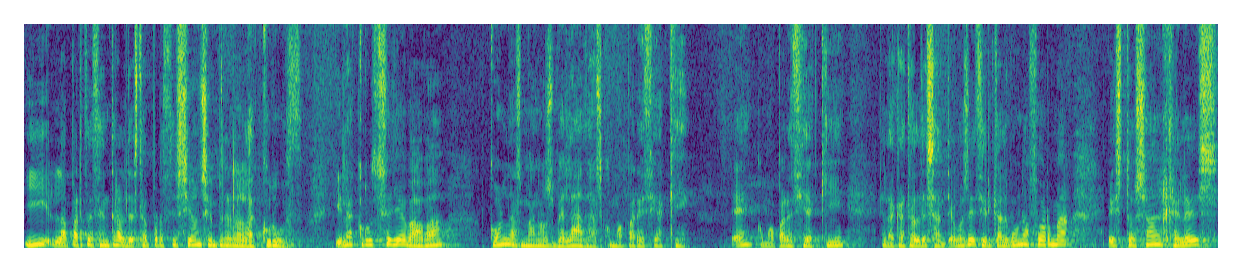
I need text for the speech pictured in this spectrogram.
y la parte central de esta procesión siempre era la cruz y la cruz se llevaba con las manos veladas, como aparece aquí. ¿eh? como aparece aquí en la Catedral de Santiago. Es decir, que de alguna forma estos ángeles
